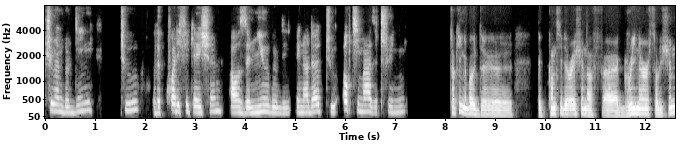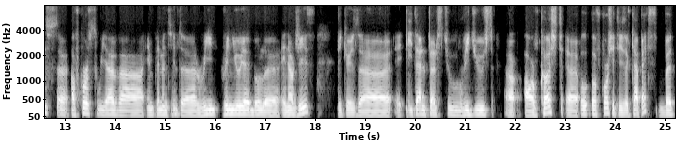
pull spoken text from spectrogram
current building to the qualification of the new building in order to optimize the training. Talking about the the consideration of uh, greener solutions, uh, of course, we have uh, implemented uh, re renewable uh, energies because uh, it helps us to reduce our, our cost. of course, it is a capex, but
